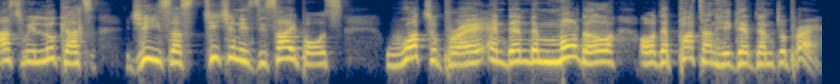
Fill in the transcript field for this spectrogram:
as we look at Jesus teaching his disciples what to pray and then the model or the pattern he gave them to pray.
